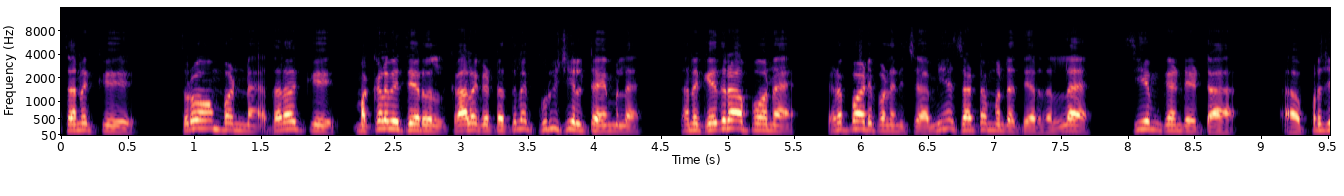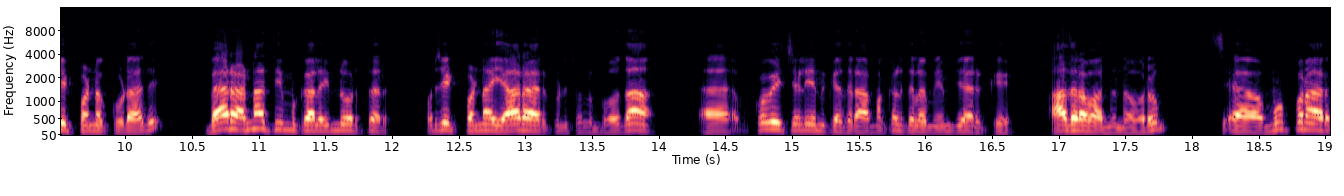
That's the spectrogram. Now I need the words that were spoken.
தனக்கு துரோகம் பண்ண தனக்கு மக்களவை தேர்தல் காலகட்டத்தில் குருஷியல் டைமில் தனக்கு எதிராக போன எடப்பாடி பழனிசாமியை சட்டமன்ற தேர்தலில் சிஎம் கேண்டிடேட்டாக ப்ரொஜெக்ட் பண்ணக்கூடாது. வேறு அதிமுகவில் இன்னொருத்தர் ப்ரொஜெக்ட் பண்ணால் யாராக இருக்குன்னு சொல்லும்போது தான் அஹ், கோவை செழியனுக்கு எதிராக மக்கள் தலைவர் எம்ஜிஆருக்கு ஆதரவாக நின்றவரும் மூப்பனார்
